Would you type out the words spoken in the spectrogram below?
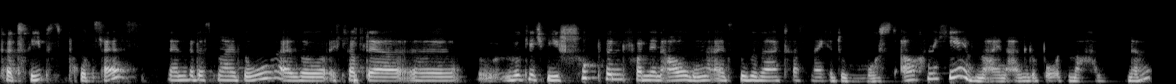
Vertriebsprozess, nennen wir das mal so. Also ich glaube, der äh, wirklich wie Schuppen von den Augen, als du gesagt hast, Maike, du musst auch nicht jedem ein Angebot machen. Ne?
